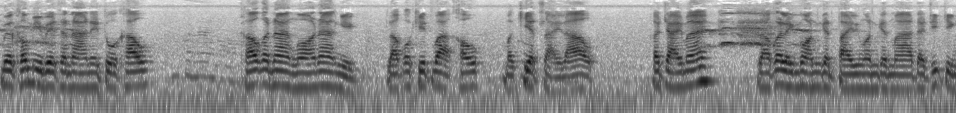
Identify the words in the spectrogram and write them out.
เมื่อเขามีเวทนาในตัวเขาเขาก็หน้างอหน้าหงิก เราก็คิดว่าเขามาเครียดใส่เราเข้าใจไหมเราก็เลยงอนกันไปงอนกันมา แต่ที่จริง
